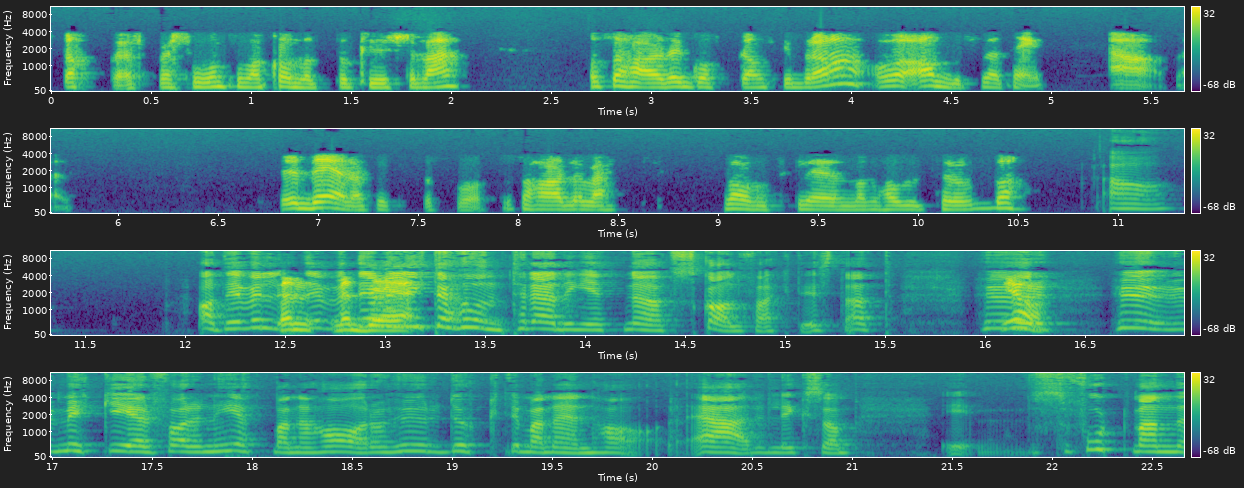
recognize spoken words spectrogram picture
Stakkars person som har kommet på kurs til meg. Og så har det gått ganske bra. Og andre som har tenkt ja, men det, det er nok ikke så svårt. Og så har det vært vanskeligere enn man hadde trodd, da. ja. Ja, det är väl, Men- det, men det är väl lite hundträning i ett nötskal faktiskt. Att hur, Ja. hur mycket erfarenhet man har och hur duktig man än har, är liksom. Så fort man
